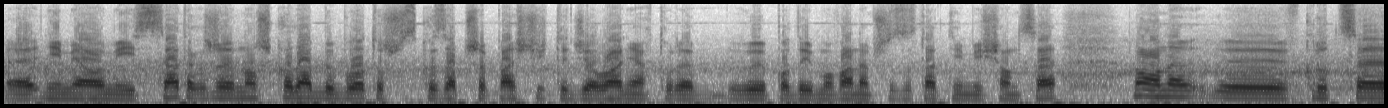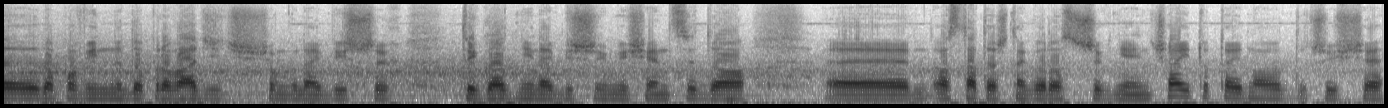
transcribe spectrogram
e, nie miało miejsca, także no, szkoda by było to wszystko zaprzepaścić, te działania, które były podejmowane przez ostatnie miesiące, no one y, wkrótce no, powinny doprowadzić w ciągu najbliższych tygodni, najbliższych miesięcy do e, ostatecznego rozstrzygnięcia i tutaj no, oczywiście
